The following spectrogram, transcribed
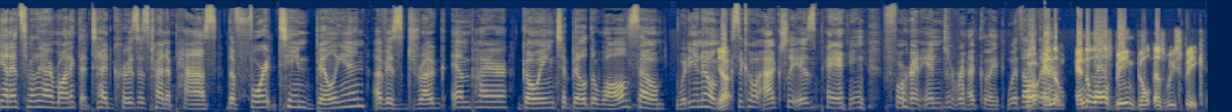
Yeah, and it's really ironic that Ted Cruz is trying to pass the 14 billion of his drug empire going to build the wall. So, what do you know? Yep. Mexico actually is paying for it indirectly with all well, their... and the, and the wall's being built as we speak.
